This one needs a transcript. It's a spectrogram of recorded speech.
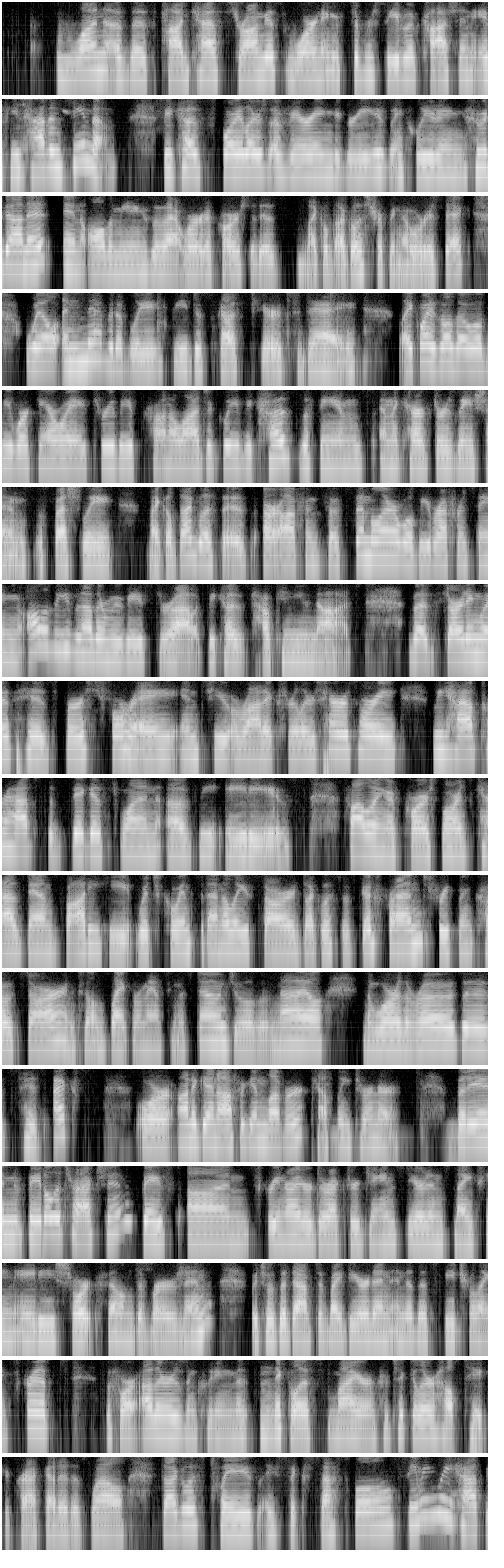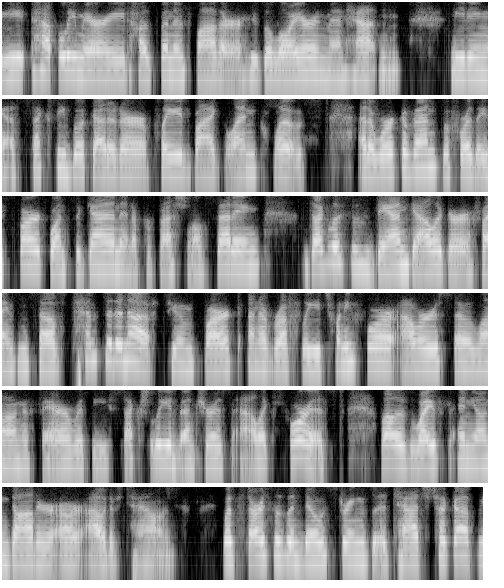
one of this podcast's strongest warnings to proceed with caution if you haven't seen them because spoilers of varying degrees, including who done it in all the meanings of that word, of course, it is Michael Douglas tripping over his dick, will inevitably be discussed here today. Likewise, although we'll be working our way through these chronologically because the themes and the characterizations, especially Michael Douglas's, are often so similar, we'll be referencing all of these and other movies throughout because how can you not? But starting with his first foray into erotic thriller territory, we have perhaps the biggest one of the 80s, following, of course, Lawrence Kasdan's Body Heat, which coincidentally starred Douglas's good friend, frequent co star in films like Romancing the Stone, Jewel of the Nile, The War of the Roses, his ex or on again, off again lover, Kathleen Turner. But in Fatal Attraction, based on screenwriter director James Dearden's 1980 short film Diversion, which was adapted by Dearden into this feature length script before others, including Nicholas Meyer in particular, helped take a crack at it as well. Douglas plays a successful, seemingly happy, happily married husband and father who's a lawyer in Manhattan meeting a sexy book editor played by Glenn Close at a work event before they spark once again in a professional setting. Douglas's Dan Gallagher finds himself tempted enough to embark on a roughly 24 hours so long affair with the sexually adventurous Alex Forrest, while his wife and young daughter are out of town. What starts as a no strings attached hookup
